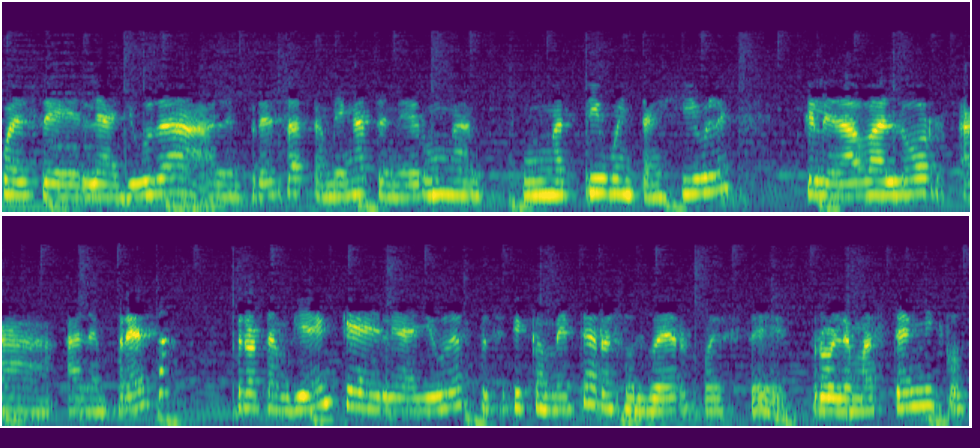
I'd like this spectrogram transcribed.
pues eh, le ayuda a la empresa también a tener un, un activo intangible que le da valor a, la empresa, pero también que le ayuda específicamente a resolver pues eh, problemas técnicos,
